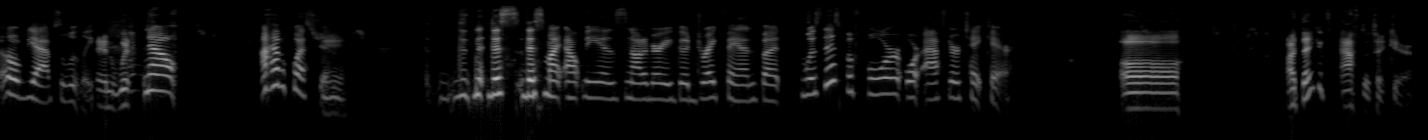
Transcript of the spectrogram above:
Oh yeah, absolutely. And with Now, I have a question. Mm, th- th- this this might out me as not a very good Drake fan, but was this before or after Take Care? uh, I think it's after Take Care,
